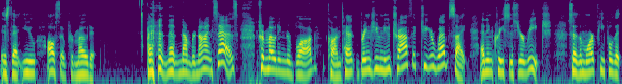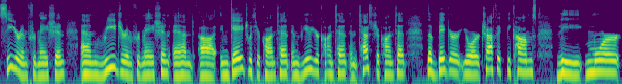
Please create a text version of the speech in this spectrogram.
is that you also promote it. And then number nine says promoting your blog content brings you new traffic to your website and increases your reach. So the more people that see your information and read your information and uh, engage with your content and view your content and test your content, the bigger your traffic becomes, the more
